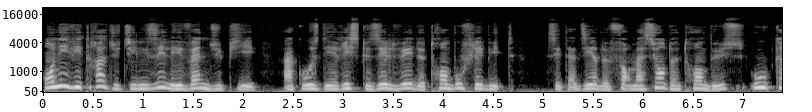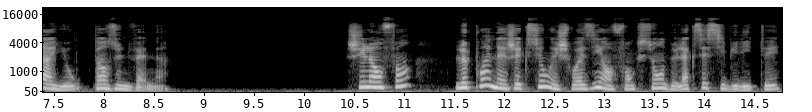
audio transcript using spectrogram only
on évitera d'utiliser les veines du pied à cause des risques élevés de thrombophlébite, c'est-à-dire de formation d'un thrombus ou caillot dans une veine. Chez l'enfant, le point d'injection est choisi en fonction de l'accessibilité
